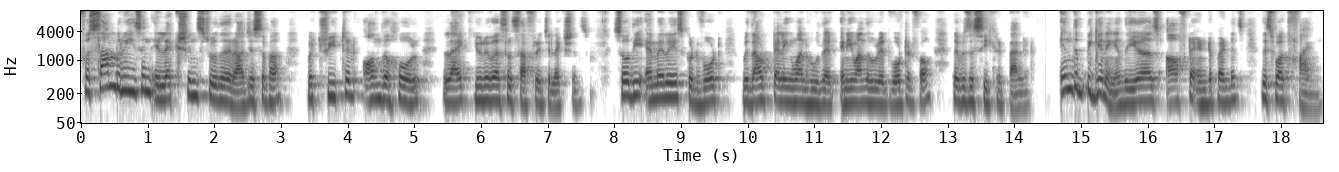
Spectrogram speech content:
For some reason, elections to the Rajya Sabha were treated on the whole like universal suffrage elections. So the MLAs could vote without telling one who that anyone who had voted for. There was a secret ballot. In the beginning, in the years after independence, this worked fine.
